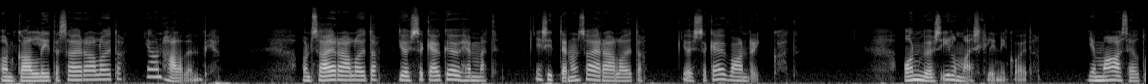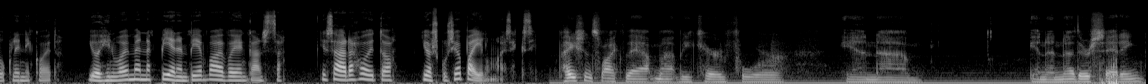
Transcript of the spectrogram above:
On kalliita sairaaloita ja on halvempia. On sairaaloita, joissa käy köyhemmät, ja sitten on sairaaloita, joissa käy vain rikkaat. On myös ilmaisklinikoita ja maaseutuklinikoita, joihin voi mennä pienempien vaivojen kanssa ja saada hoitoa joskus jopa ilmaiseksi. patients like that might be cared for in um, in another setting.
